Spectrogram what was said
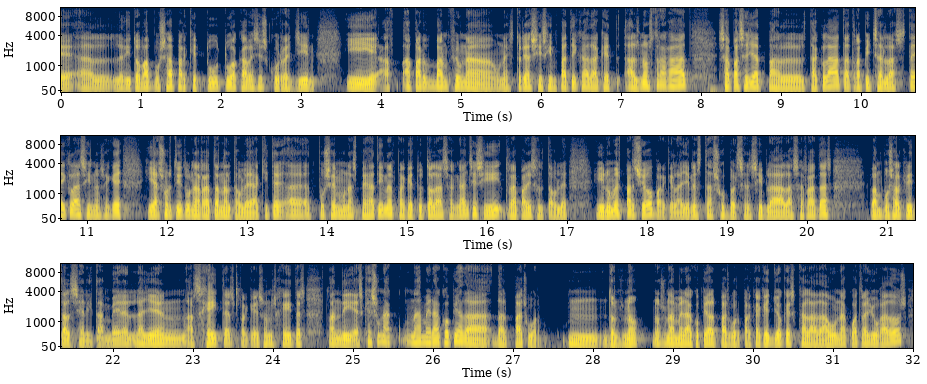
l'editor va posar perquè tu t'ho acabessis corregint. I a, a part van fer una, una història així simpàtica de que el nostre gat s'ha passejat pel teclat, ha trepitjat les tecles i no sé què, i ha sortit una rata en el tauler. Aquí te, eh, et posem unes pegatines perquè tu te les enganxis i reparis el tauler. I només per això, perquè la gent està supersensible a les rates, van posar el crit al cel. I també la gent, els haters, perquè són haters, van dir és que és una, una mera còpia de, del password. Mm, doncs no, no és una mera còpia del password, perquè aquest joc escala d'un a quatre jugadors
